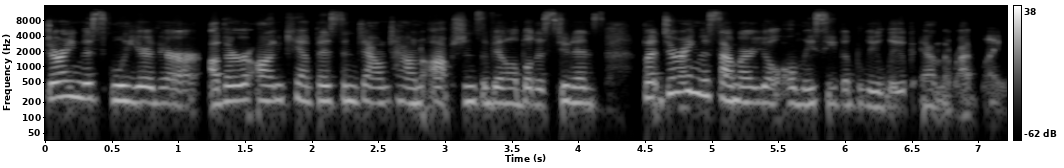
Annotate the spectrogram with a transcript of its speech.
During the school year, there are other on-campus and downtown options available to students, but during the summer, you'll only see the Blue Loop and the Red Link.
